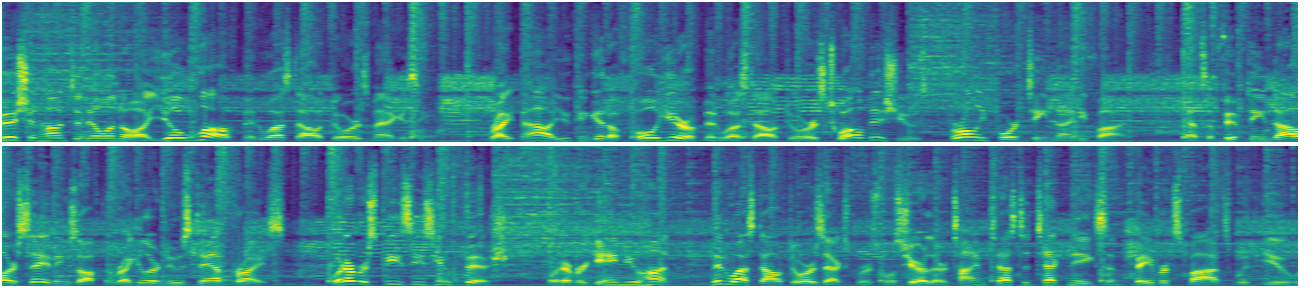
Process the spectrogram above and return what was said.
Fish and hunt in Illinois, you'll love Midwest Outdoors magazine. Right now, you can get a full year of Midwest Outdoors, 12 issues, for only $14.95. That's a $15 savings off the regular newsstand price. Whatever species you fish, whatever game you hunt, Midwest Outdoors experts will share their time tested techniques and favorite spots with you.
